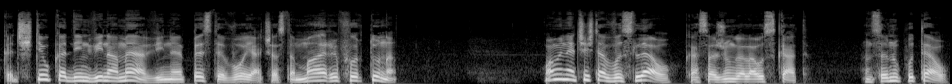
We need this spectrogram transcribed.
căci știu că din vina mea vine peste voi această mare furtună. Oamenii aceștia văsleau ca să ajungă la uscat, însă nu puteau,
